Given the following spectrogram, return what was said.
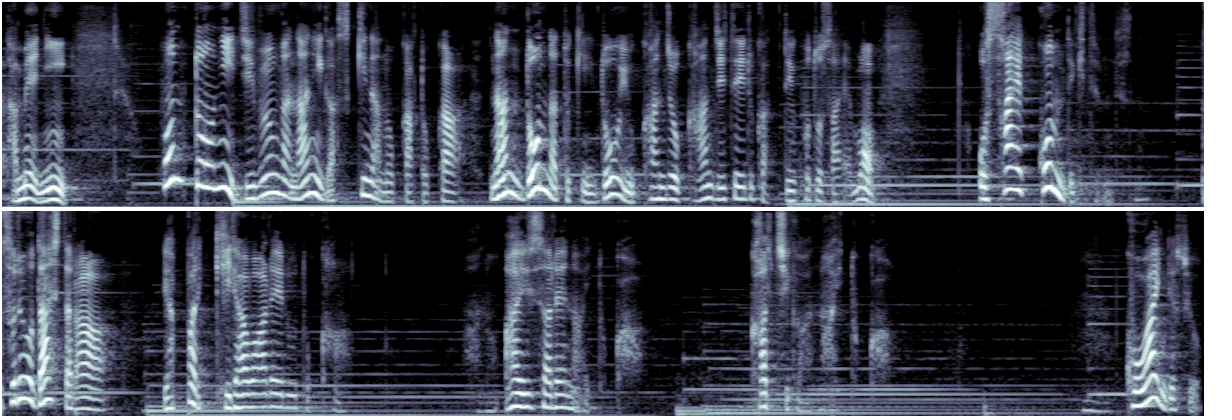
ために本当に自分が何が好きなのかとかなんどんな時にどういう感情を感じているかっていうことさえも抑え込んできてるんですね。それを出したらやっぱり嫌われるとかあの愛されないとか価値がないとか、うん、怖いんですよ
